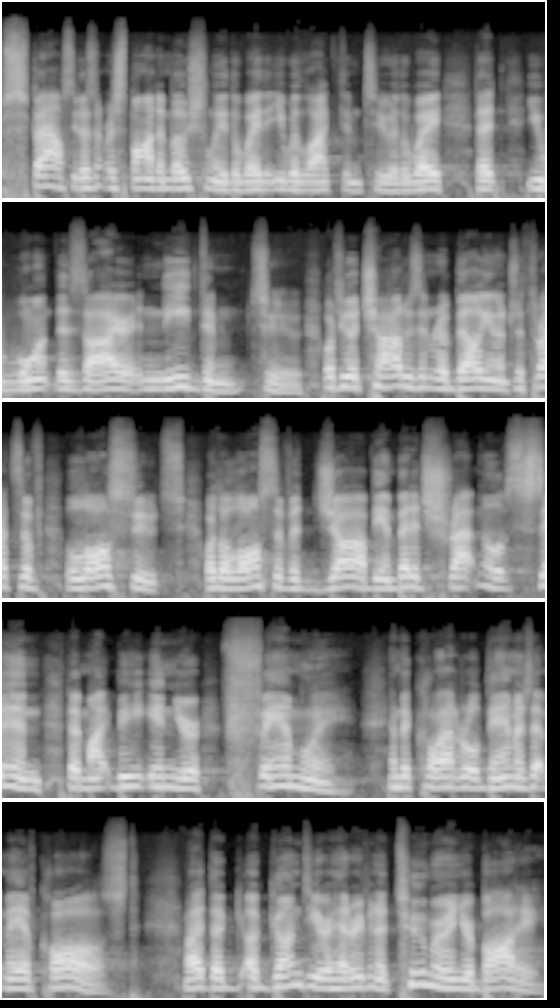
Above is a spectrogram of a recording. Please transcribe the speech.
spouse who doesn't respond emotionally the way that you would like them to, or the way that you want, desire, and need them to, or to a child who's in rebellion, or to threats of lawsuits, or the loss of a job, the embedded shrapnel of sin that might be in your family, and the collateral damage that may have caused, right? The, a gun to your head, or even a tumor in your body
